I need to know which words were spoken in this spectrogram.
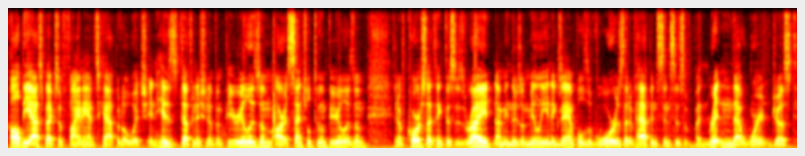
all the aspects of finance capital, which, in his definition of imperialism, are essential to imperialism. And of course, I think this is right. I mean, there's a million examples of wars that have happened since this has been written that weren't just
